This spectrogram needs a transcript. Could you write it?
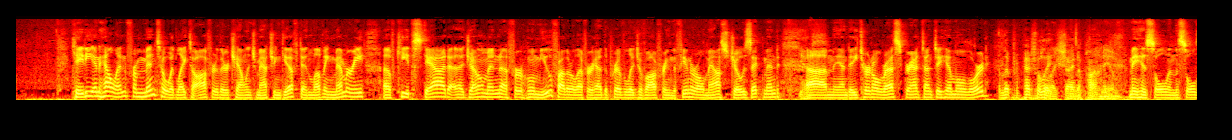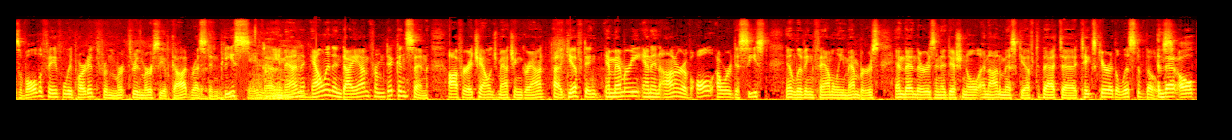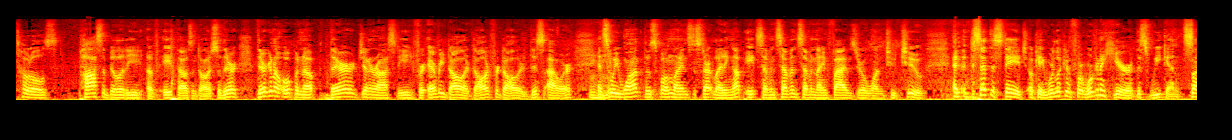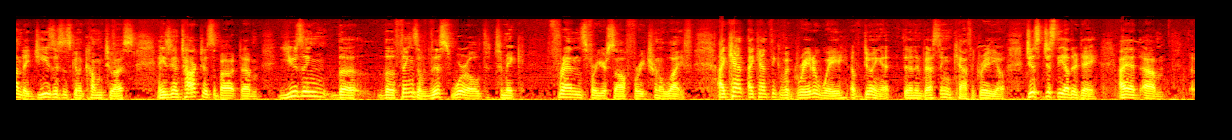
Katie and Helen from Minto would like to offer their challenge matching gift and loving memory of Keith Stad, a gentleman for whom you, Father Lefor, had the privilege of offering the funeral mass, Joe Zickmund, Yes. um, and eternal rest grant unto him, O Lord. And let perpetual light shine upon him. May his soul and the souls of all the faithful departed from the mer- through the mercy of God rest in peace. Amen. Alan and Diane from Dickinson offer a challenge matching grant, a gift in, in memory and in honor of all our deceased and living family members. And then there is an additional anonymous gift that uh, takes care of the list of those. And that all totals possibility of eight thousand dollars. So they're they're going to open up their generosity for every dollar, dollar for dollar, this hour. And so we want those phone lines to start lighting up 877-795-0122. And, and to set the stage, okay, we're looking for we're going to hear this weekend, Sunday, Jesus is going to come to us and he's going to talk to us about um, using the the things of this world to make friends for yourself for eternal life. I can't I can't think of a greater way of doing it than investing in Catholic radio. Just just the other day, I had um,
